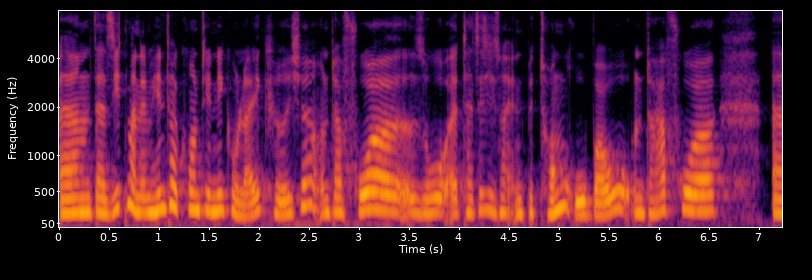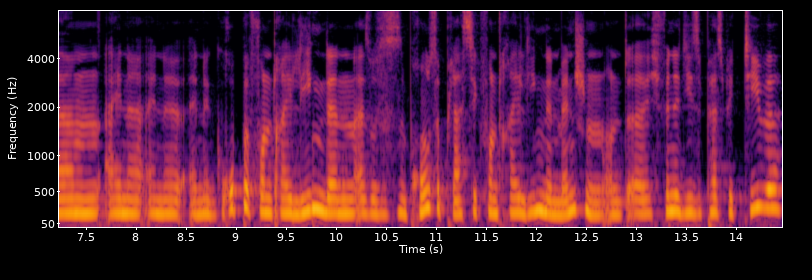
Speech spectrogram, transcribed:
Ähm, da sieht man im Hintergrund die Nikolaikirche und davor so äh, tatsächlich so ein Betonrohbau und davor ähm, eine, eine, eine Gruppe von drei liegenden, also es ist eine Bronzeplastik von drei liegenden Menschen. Und äh, ich finde diese Perspektive,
